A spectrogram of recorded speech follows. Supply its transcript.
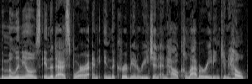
the millennials in the diaspora and in the Caribbean region and how collaborating can help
